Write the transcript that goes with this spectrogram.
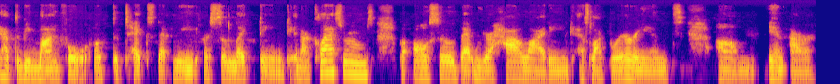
have to be mindful of the text that we are selecting in our classrooms, but also that we are highlighting as librarians um, in our,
